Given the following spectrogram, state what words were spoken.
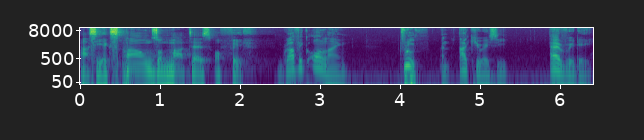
as he expounds on matters of faith. Graphic Online, truth and accuracy every day.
